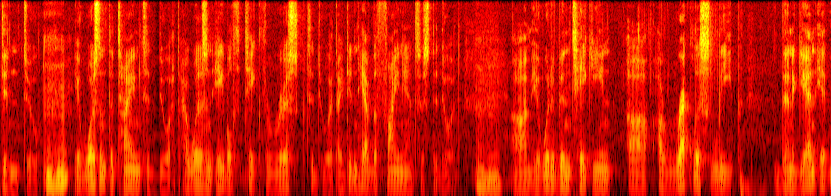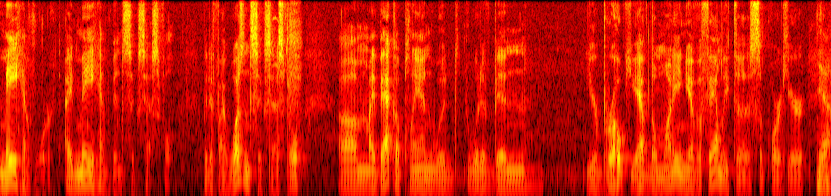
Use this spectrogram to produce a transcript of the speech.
didn't do. Mm-hmm. It wasn't the time to do it. I wasn't able to take the risk to do it. I didn't have the finances to do it. Mm-hmm. Um, it would have been taking a, a reckless leap. Then again, it may have worked. I may have been successful. But if I wasn't successful, um, my backup plan would would have been you're broke, you have no money, and you have a family to support here. Yeah.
